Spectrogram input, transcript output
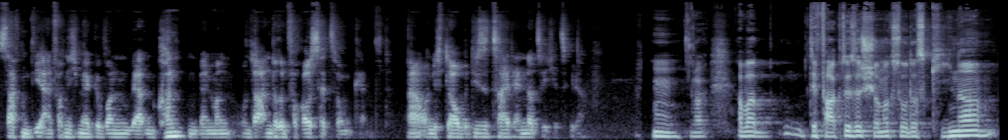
Sachen, die einfach nicht mehr gewonnen werden konnten, wenn man unter anderen Voraussetzungen kämpft. Ja, und ich glaube, diese Zeit ändert sich jetzt wieder. Hm, ja. Aber de facto ist es schon noch so, dass China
